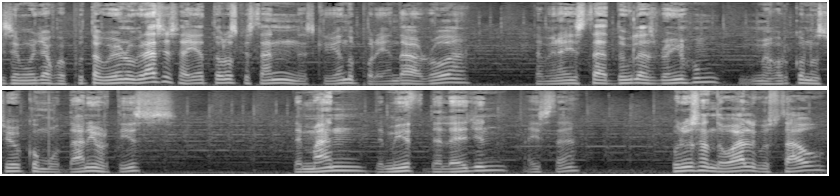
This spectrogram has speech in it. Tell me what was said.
Dice Moya, fue puta gobierno. Gracias ahí a todos los que están escribiendo por ahí anda Roa. También ahí está Douglas Rainham, mejor conocido como Danny Ortiz. The Man, The Myth, The Legend. Ahí está. Julio Sandoval, Gustavo.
